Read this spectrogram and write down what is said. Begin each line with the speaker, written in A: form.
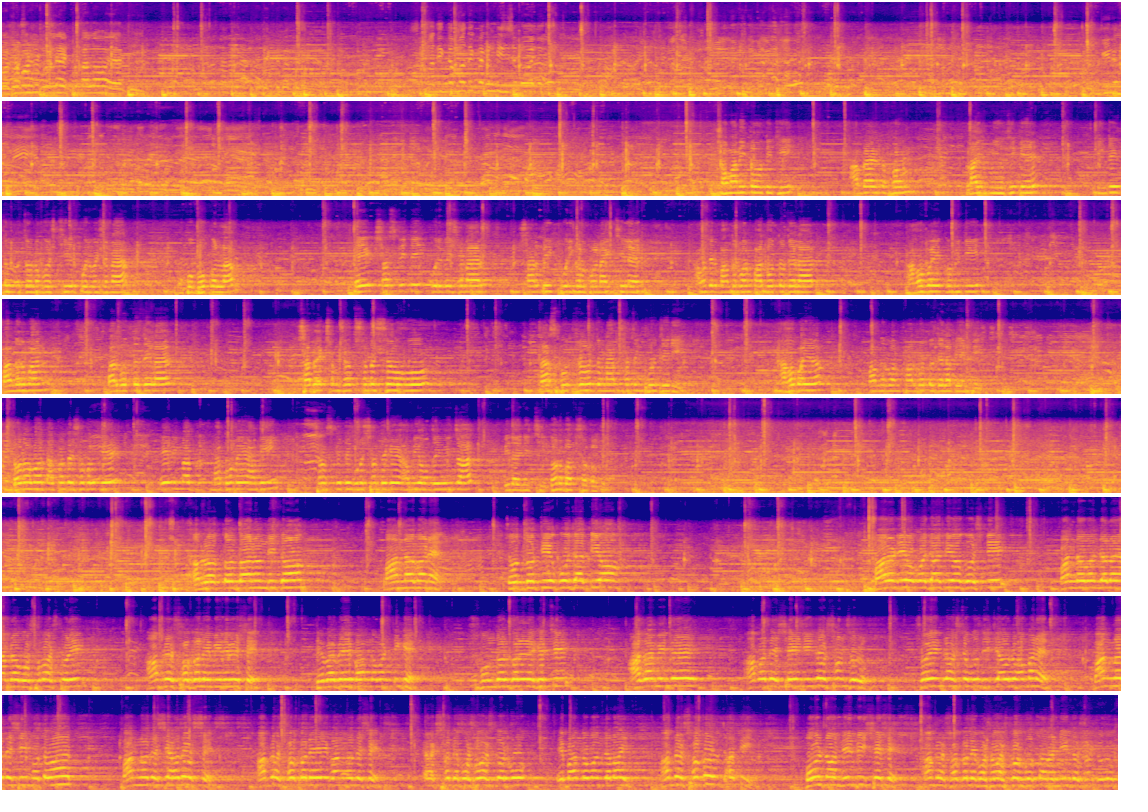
A: বসে বসে করলে একটু ভালো হয় আর কি।
B: সাংবাদিক টাংবাদিক দেখেন বিসিসি বয় না
C: সম্মানিত অতিথি আমরা এখন লাইভ মিউজিকে তিনটে জন- জনগোষ্ঠীর পরিবেশনা উপভোগ করলাম। এই সাংস্কৃতিক পরিবেশনার সার্বিক পরিকল্পনায় ছিলেন আমাদের বান্দরবান পার্বত্য জেলার আহ্বায়ক কমিটির বান্দরবান পার্বত্য জেলার সাবেক সংসদ সদস্য ও রাজপুত্র জনাব সচিন চৌধুরী, আহ্বায়ক বান্দরবান পার্বত্য জেলা বিএনপি। ধন্যবাদ আপনাদের সকলকে। এর মাধ- মাধ্যমে আমি সাংস্কৃতিক অনুষ্ঠান থেকে আমি অজয় বিচার বিদায় নিচ্ছি। ধন্যবাদ সকলকে।
D: আমরা অত্যন্ত আনন্দিত। বান্দারবানের চোদ্দটি উপজাতীয় বারোটি উপজাতীয় গোষ্ঠী বান্দরবান জেলায় আমরা বসবাস করি। আমরা সকলে মিলেমিশে যেভাবে এই বান্দরবানটিকে সুন্দর করে রেখেছি, আগামীতে আমাদের সেই নিদর্শন স্বরূপ শহীদ রাষ্ট্রপতি জিয়াউর রহমানের বাংলাদেশি মতবাদ, বাংলাদেশি আদর্শে আমরা সকলে এই বাংলাদেশে একসাথে বসবাস করব। এই বান্দরবান জেলায় আমরা সকল জাতি, বর্ণ, নির্বিশেষে আমরা সকলে বসবাস করব। তারা নিদর্শন স্বরূপ।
